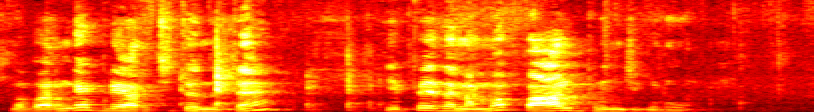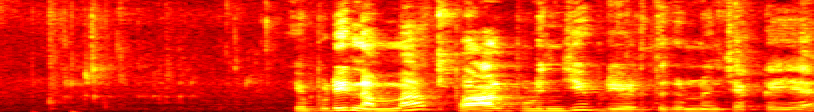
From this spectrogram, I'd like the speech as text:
இங்கே பாருங்கள் இப்படி அரைச்சிட்டு வந்துட்டேன். இப்போ இதை நம்ம பால் புழிஞ்சிக்கிடுவோம். எப்படி நம்ம பால் புழிஞ்சி இப்படி எடுத்துக்கணும் சக்கையை?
